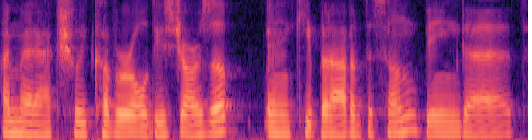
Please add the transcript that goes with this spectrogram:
I might actually cover all these jars up and keep it out of the sun, being that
